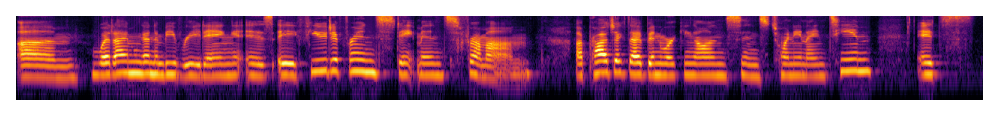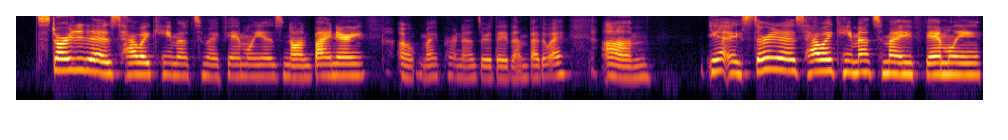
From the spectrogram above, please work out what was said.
Um, what I'm going to be reading is a few different statements from um, a project I've been working on since 2019. It's started as how I came out to my family as non-binary. Oh, my pronouns are they, them, by the way. Um, yeah, it started as how I came out to my family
